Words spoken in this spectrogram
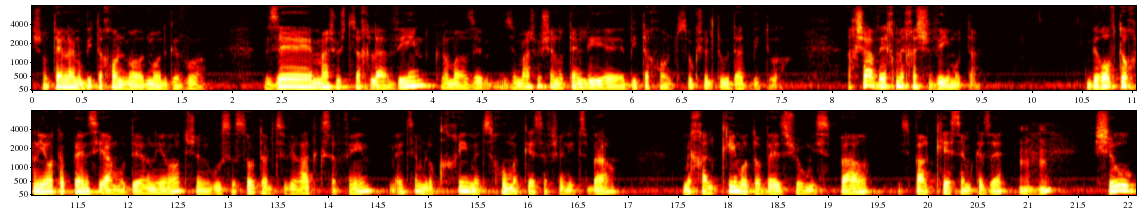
שנותן לנו ביטחון מאוד מאוד גבוה. וזה משהו שצריך להבין, כלומר זה, זה משהו שנותן לי אה, ביטחון, סוג של תעודת ביטוח. עכשיו, איך מחשבים אותה? ברוב תוכניות הפנסיה המודרניות שמבוססות על צבירת כספים, בעצם לוקחים את סכום הכסף שנצבר, מחלקים אותו באיזשהו מספר, מספר קסם כזה, mm-hmm. שהוא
